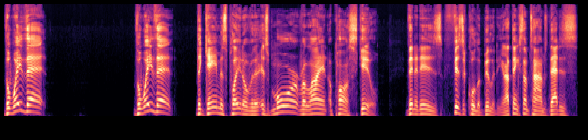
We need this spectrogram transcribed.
The way that, the way that the game is played over there is more reliant upon skill than it is physical ability. And I think sometimes that is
